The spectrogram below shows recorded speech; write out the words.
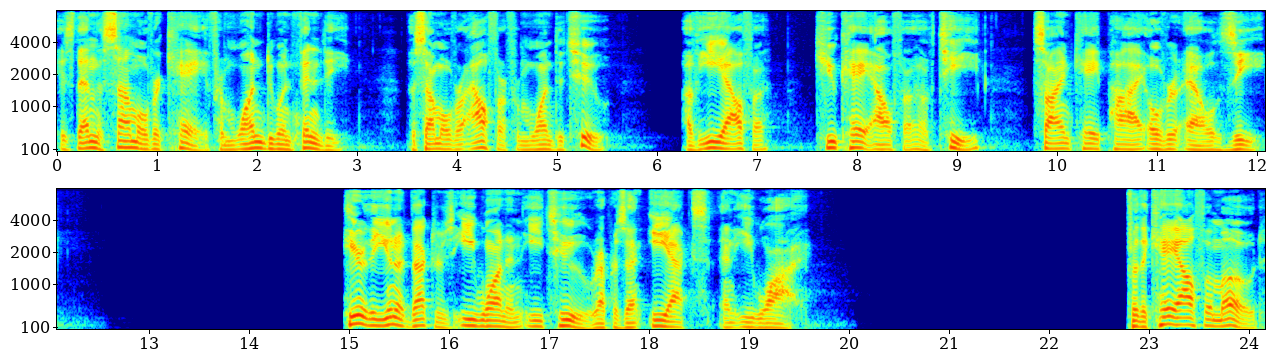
is then the sum over k from 1 to infinity, the sum over alpha from 1 to 2, of E alpha, qk alpha of t, sine k pi over L z. Here the unit vectors E1 and E2 represent EX and EY. For the k alpha mode,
